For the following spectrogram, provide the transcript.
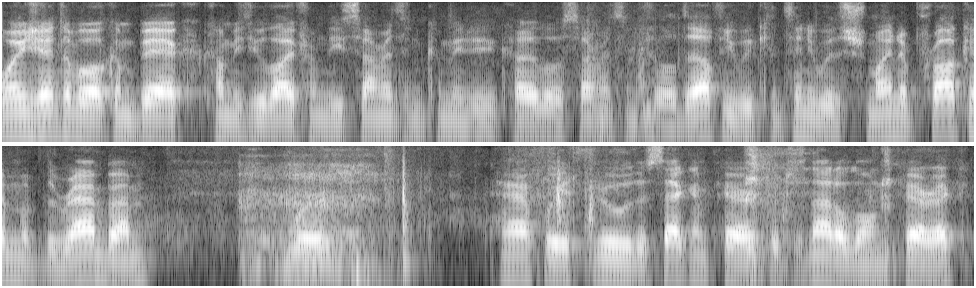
Morning, gentlemen. Welcome back. Coming to you live from the Somerton Community College, Somerton, Philadelphia. We continue with Shemone Perakim of the Rambam. We're halfway through the second parak, which is not a long parak.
